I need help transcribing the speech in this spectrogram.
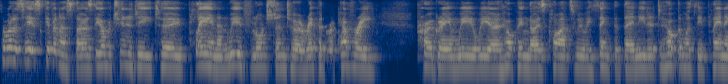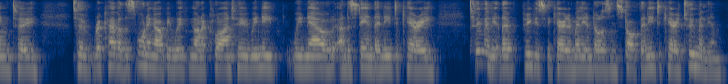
So what it has given us though is the opportunity to plan, and we've launched into a rapid recovery program where we are helping those clients where we think that they need it to help them with their planning to to recover. This morning I've been working on a client who we need we now understand they need to carry two million. They've previously carried a million dollars in stock. They need to carry two million.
